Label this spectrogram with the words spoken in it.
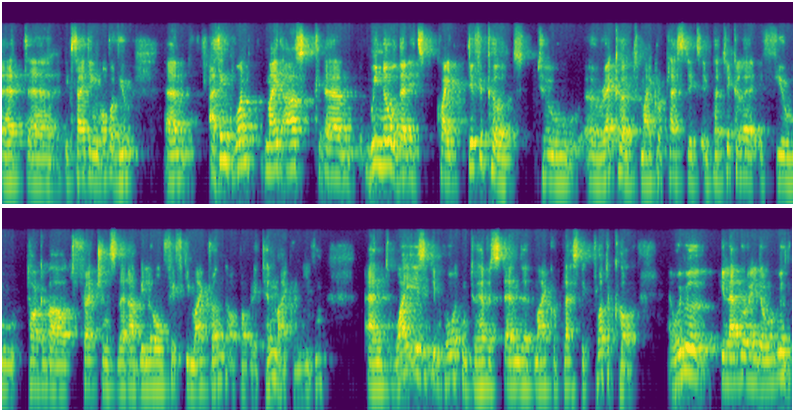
that uh, exciting overview. Um, I think one might ask, um, we know that it's quite difficult to uh, record microplastics, in particular if you talk about fractions that are below 50 micron or probably 10 micron even. And why is it important to have a standard microplastic protocol? And we will elaborate or we will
